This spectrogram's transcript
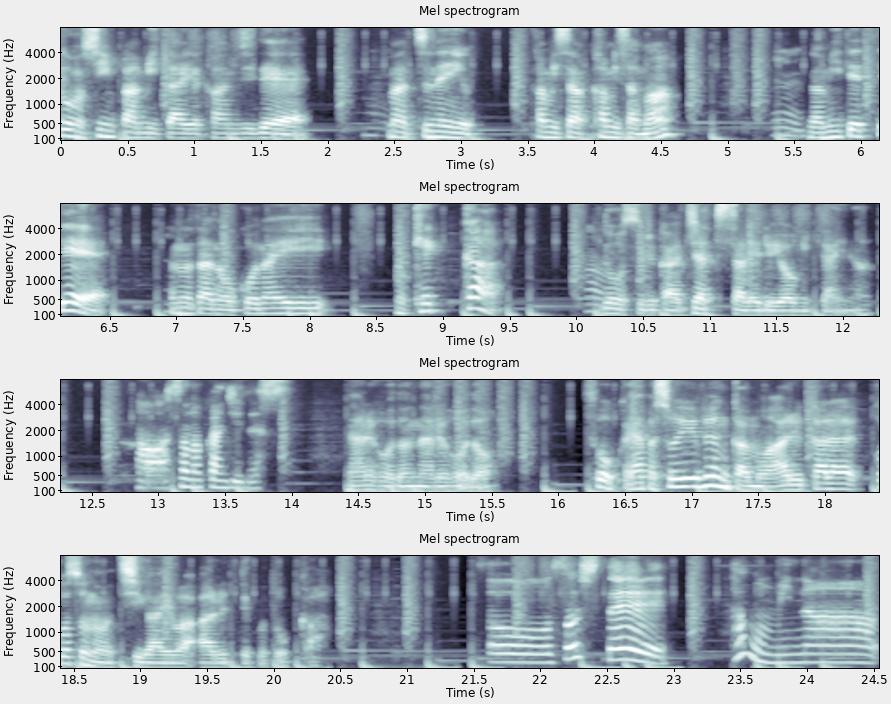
後の審判みたいな感じで、うん、まあ常に神さ神様が見てて、うん、あなたの行いの結果、うん、どうするかジャッジされるよみたいな。ああ、その感じです。なるほど、なるほど。そうか。やっぱそういう文化もあるからこその違いはあるってことか。そうそして多分みんな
